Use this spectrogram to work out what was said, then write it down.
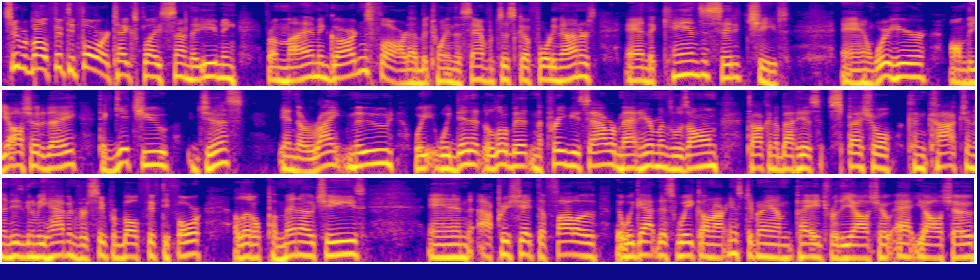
Super Bowl 54 takes place Sunday evening from Miami Gardens, Florida, between the San Francisco 49ers and the Kansas City Chiefs. And we're here on the Y'all Show today to get you just in the right mood. We we did it a little bit in the previous hour. Matt Hermans was on talking about his special concoction that he's going to be having for Super Bowl 54, a little pimento cheese And I appreciate the follow that we got this week on our Instagram page for the Y'all Show at Y'all Show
